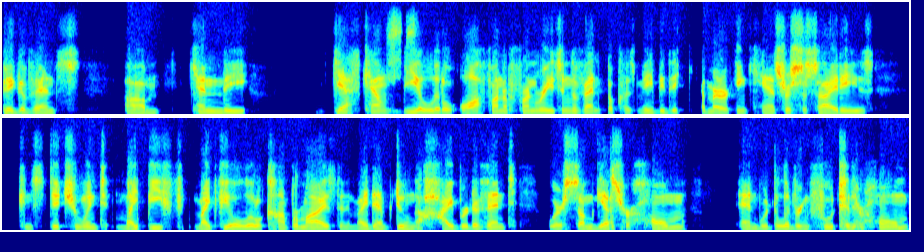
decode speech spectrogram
big events. Um, can the guest count be a little off on a fundraising event because maybe the American Cancer Society's constituent might be might feel a little compromised and they might end up doing a hybrid event where some guests are home and we're delivering food to their home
